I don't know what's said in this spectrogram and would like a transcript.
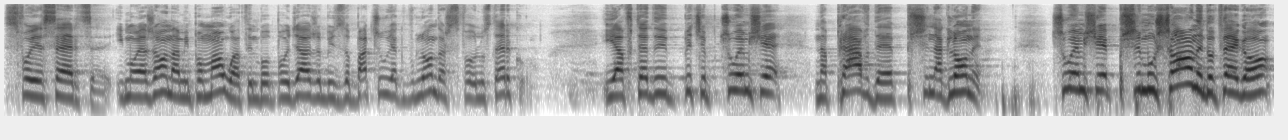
swoje serce. I moja żona mi pomogła tym, bo powiedziała, żebyś zobaczył, jak wyglądasz w swoim lusterku. I ja wtedy, wiecie, czułem się naprawdę przynaglony. Czułem się przymuszony do tego,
